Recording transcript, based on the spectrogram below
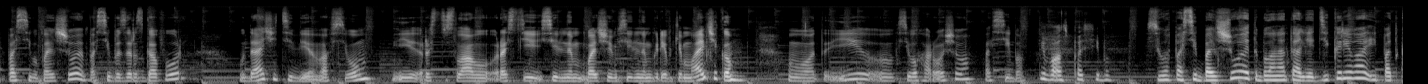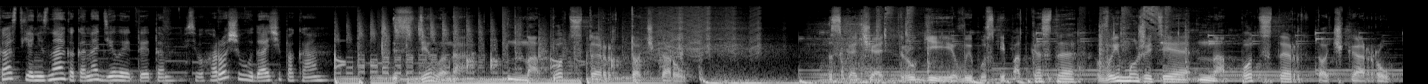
Спасибо большое, спасибо за разговор. Удачи тебе во всем. И Ростиславу расти сильным, большим, сильным, крепким мальчиком. Вот. И э, всего хорошего. Спасибо. И вам спасибо. Всего спасибо большое. Это была Наталья Дикарева и подкаст «Я не знаю, как она делает это». Всего хорошего, удачи, пока. Сделано на podster.ru Скачать другие выпуски подкаста вы можете на podster.ru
